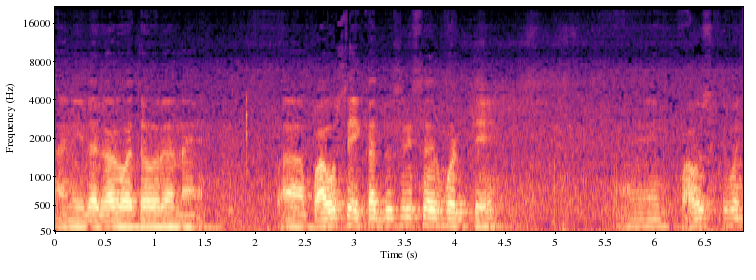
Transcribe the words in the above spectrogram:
आणि ढगाळ वातावरण आहे. पाऊस एकाच दुसरी सर पडते. आणि पाऊस पण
